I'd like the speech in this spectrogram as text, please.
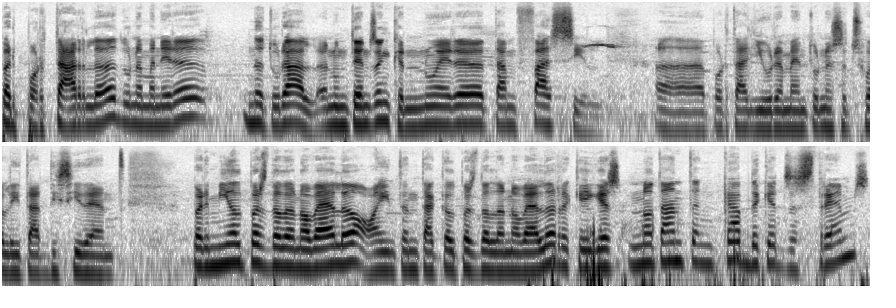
per portar-la d'una manera natural, en un temps en què no era tan fàcil eh, portar lliurement una sexualitat dissident per mi el pes de la novel·la, o intentar que el pes de la novel·la recaigués no tant en cap d'aquests extrems,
